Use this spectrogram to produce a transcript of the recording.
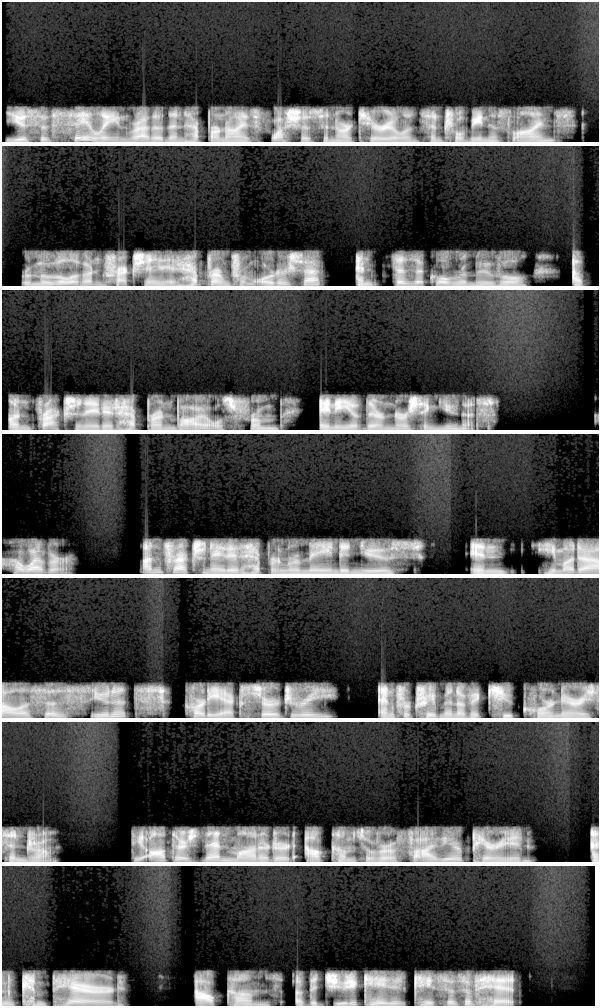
use of saline rather than heparinized flushes in arterial and central venous lines, removal of unfractionated heparin from order set, and physical removal of unfractionated heparin vials from any of their nursing units. However, unfractionated heparin remained in use in hemodialysis units, cardiac surgery, and for treatment of acute coronary syndrome. The authors then monitored outcomes over a five year period and compared outcomes of adjudicated cases of HIT,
